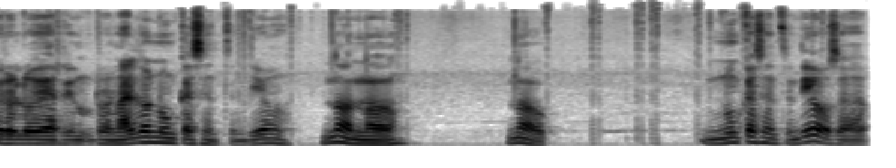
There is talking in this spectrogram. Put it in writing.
pero lo de Ronaldo nunca se entendió. No, no. No, Nunca se entendió, o sea,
